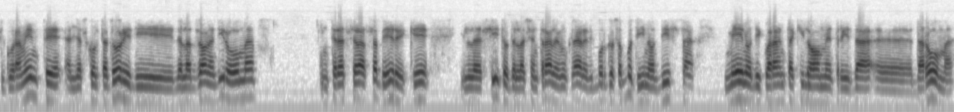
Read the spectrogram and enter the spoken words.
Sicuramente agli ascoltatori di, della zona di Roma interesserà sapere che il sito della centrale nucleare di Borgo Sabotino dista meno di 40 km da, eh, da Roma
